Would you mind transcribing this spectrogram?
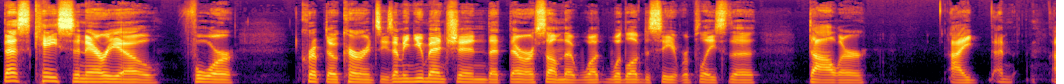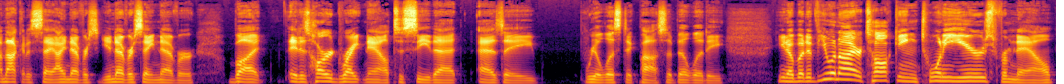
best case scenario for cryptocurrencies? I mean, you mentioned that there are some that would love to see it replace the dollar. I I'm, I'm not going to say I never you never say never, but it is hard right now to see that as a realistic possibility. You know, but if you and I are talking 20 years from now,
